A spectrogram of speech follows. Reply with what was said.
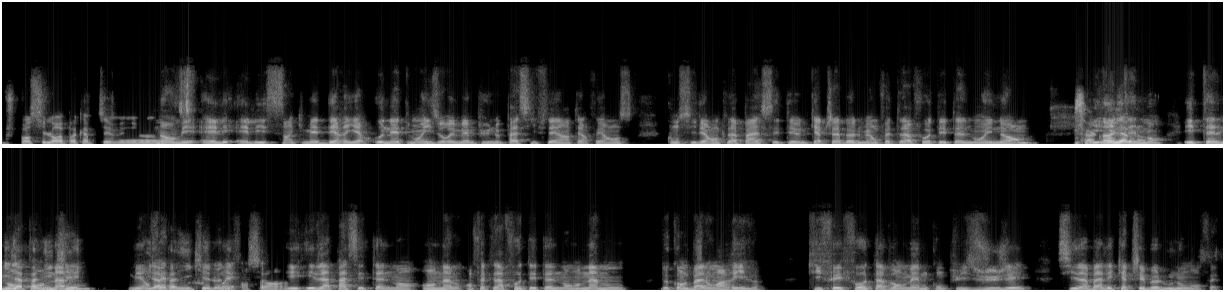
Je pense qu'il l'aurait pas capté. Mais euh, Non, mais elle est, elle est 5 mètres derrière. Honnêtement, ils auraient même pu ne pas siffler l'interférence, considérant que la passe était une catchable, mais en fait, la faute est tellement énorme. Et, il tellement, et tellement il a paniqué. Mais il a paniqué, le défenseur. Hein. Et, la passe est tellement en amont. En fait, la faute est tellement en amont de quand le ballon arrive qu'il fait faute avant même qu'on puisse juger si la balle est catchable ou non, en fait.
